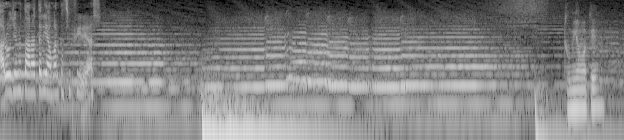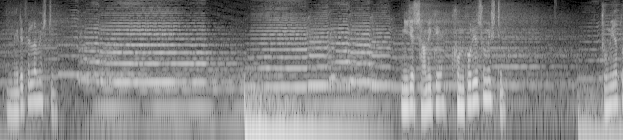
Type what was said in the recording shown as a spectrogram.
আর ও যেন তাড়াতাড়ি আমার কাছে ফিরে আসে। তুমি আমাকে মেরে ফেললাম মিষ্টি? নিজের স্বামীকে খুন করিয়েছো মিষ্টি? তুমি এত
